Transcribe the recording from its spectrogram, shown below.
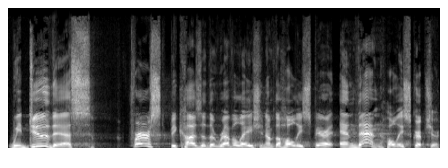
We do this first because of the revelation of the Holy Spirit and then Holy Scripture.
